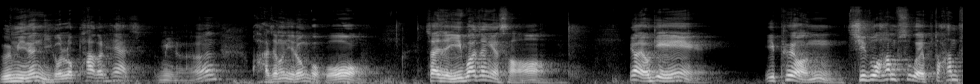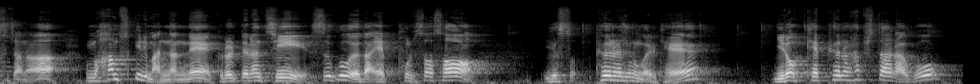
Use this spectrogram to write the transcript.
의미는 이걸로 파악을 해야지. 의미는 과정은 이런 거고. 자 이제 이 과정에서 야 여기 이 표현 G도 함수고 F도 함수잖아. 그럼 함수끼리 만났네. 그럴 때는 G 쓰고 여기다 F를 써서 이거 써, 표현을 해주는 거야 이렇게. 이렇게 표현을 합시다라고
